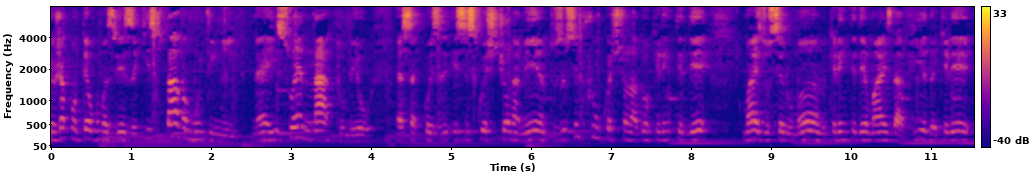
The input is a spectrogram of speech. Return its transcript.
eu já contei algumas vezes aqui, isso estava muito em mim, né? Isso é nato meu, essa coisa, esses questionamentos. Eu sempre fui um questionador, querer entender mais do ser humano, querer entender mais da vida, querer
